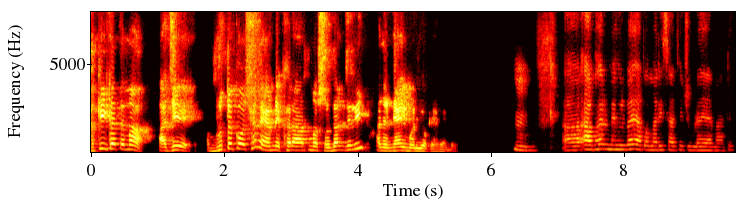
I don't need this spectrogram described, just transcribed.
હકીકતમાં આ જે મૃતકો છે ને, એમને ખરા અર્થમાં શ્રદ્ધાંજલિ અને ન્યાય મળ્યો કહેવાય. આભાર મેહુલભાઈ આપ અમારી સાથે જોડાયા માટે.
